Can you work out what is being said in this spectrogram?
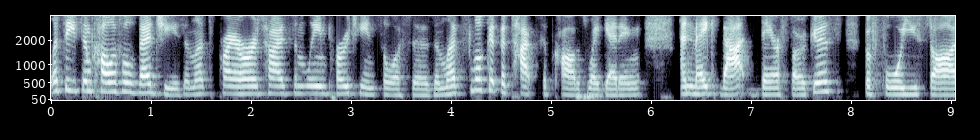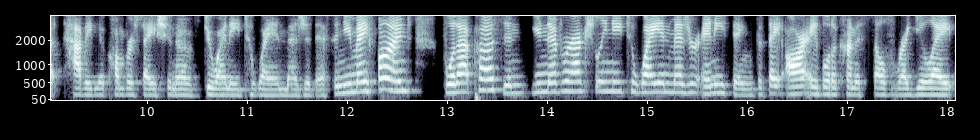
let's eat some colorful veggies and let's prioritize some lean protein sources and let's look at the types of carbs we're getting and make that their focus before you start having the conversation of do I need to weigh and measure this? And you may find for that person, you never actually need to weigh and measure anything, that they are able to kind of self regulate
